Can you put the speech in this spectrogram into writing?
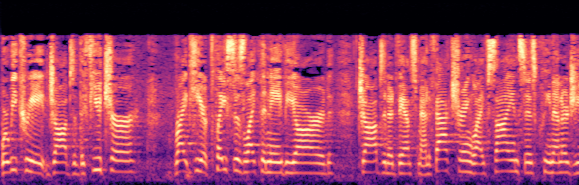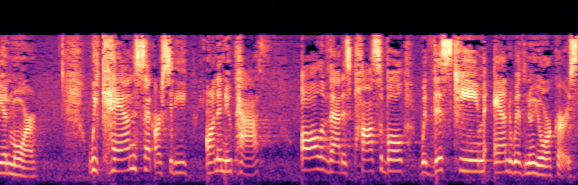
where we create jobs of the future, right here, places like the Navy Yard, jobs in advanced manufacturing, life sciences, clean energy, and more. We can set our city on a new path, all of that is possible with this team and with New Yorkers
